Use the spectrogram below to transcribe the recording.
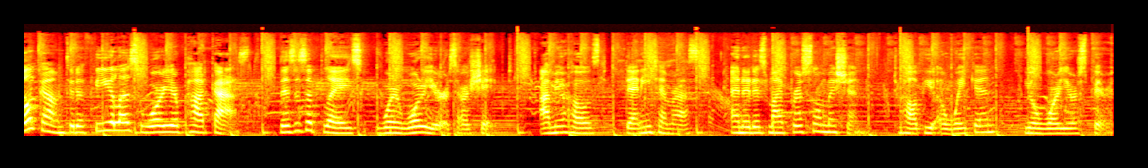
Welcome to the Fearless Warrior Podcast. This is a place where warriors are shaped. I'm your host, Danny Timras, and it is my personal mission to help you awaken your warrior spirit.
